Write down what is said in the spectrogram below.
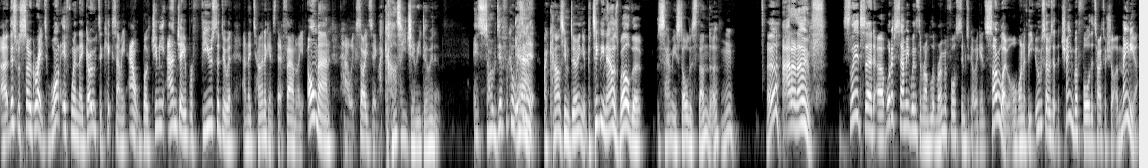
Uh, this was so great. What if, when they go to kick Sammy out, both Jimmy and Jey refuse to do it and they turn against their family? Oh man, how exciting! I can't see Jimmy doing it. It's so difficult, Yeah, isn't it? I can't see him doing it, particularly now as well that Sammy stole his thunder. Ugh. I don't know. Slid said, uh, "What if Sammy wins the Rumble and Roman forces him to go against Solo or one of the Usos at the Chamber for the title shot at Mania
